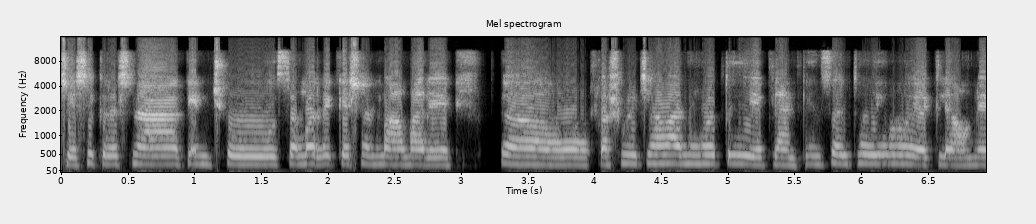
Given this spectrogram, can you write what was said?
જય શ્રી કૃષ્ણ, કેમ છો? સમર વેકેશનમાં અમારે કશ્મીર જવાનું હતું, એ પ્લાન કેન્સલ થયો, એટલે અમે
